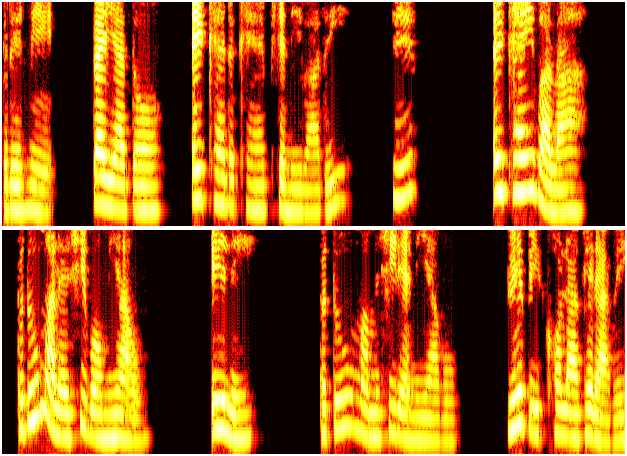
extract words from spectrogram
ကလေးနှင့်တက်ရသော အိတ်ခမ်းတခမ်းဖြစ်နေပါသည်။ဟင်အိတ်ခမ်းကြီးပါလားဘသူမှလည်းရှိပုံမရဘူး။အေးလေဘသူမှမရှိတဲ့နေရာကိုရွေးပြီးခေါ်လာခဲ့တာပဲ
